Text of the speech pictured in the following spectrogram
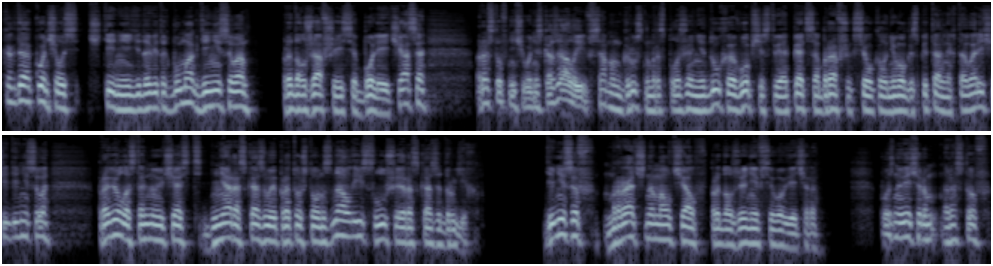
Когда окончилось чтение ядовитых бумаг Денисова, продолжавшееся более часа, Ростов ничего не сказал и в самом грустном расположении духа в обществе опять собравшихся около него госпитальных товарищей Денисова провел остальную часть дня, рассказывая про то, что он знал, и слушая рассказы других. Денисов мрачно молчал в продолжении всего вечера. Поздно вечером Ростов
